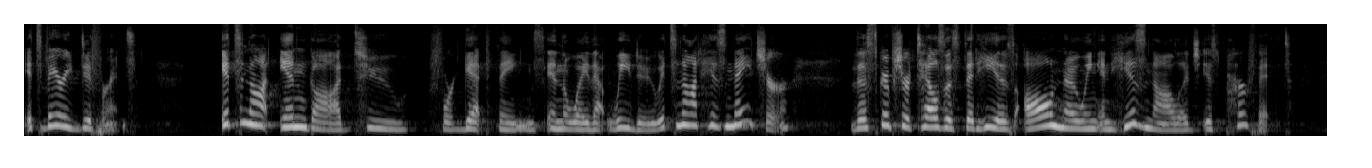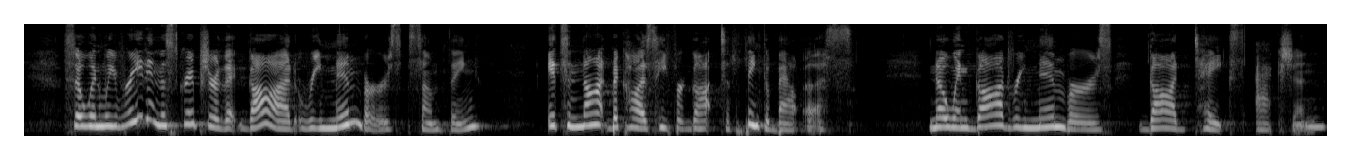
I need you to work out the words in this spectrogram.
it's very different. It's not in God to forget things in the way that we do, it's not His nature. The scripture tells us that He is all knowing and His knowledge is perfect. So when we read in the scripture that God remembers something, it's not because He forgot to think about us. No, when God remembers, God takes action.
